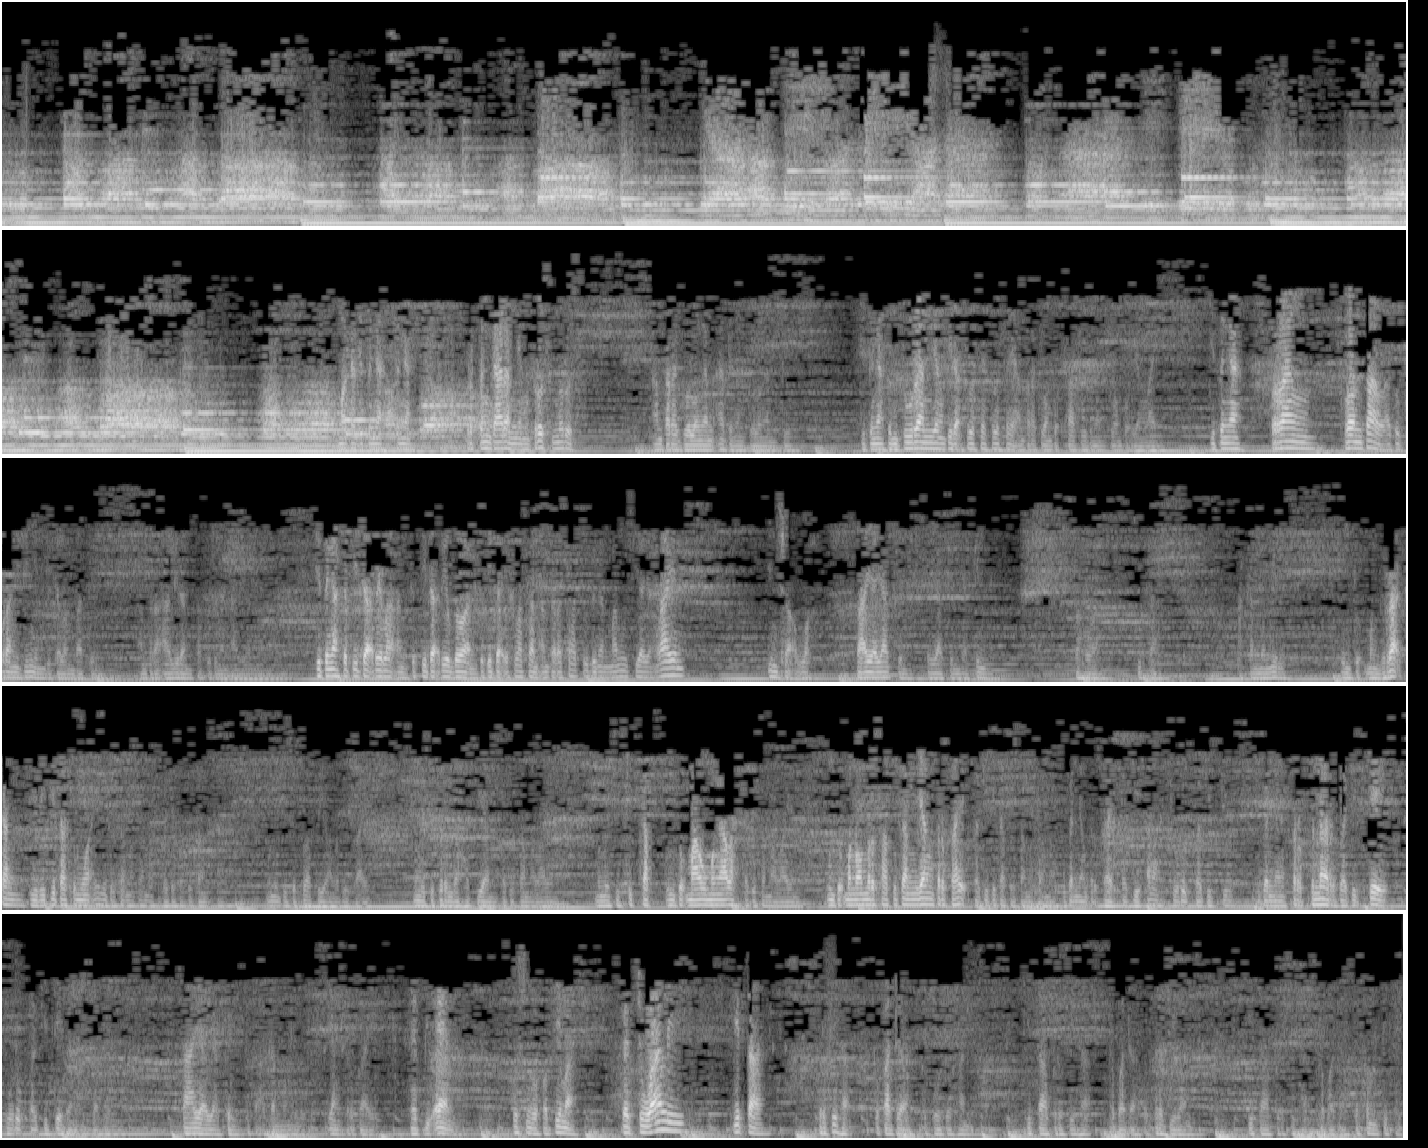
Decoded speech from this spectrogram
Maka pertengkaran yang terus-menerus antara golongan A dengan golongan B. Di tengah benturan yang tidak selesai-selesai antara kelompok satu dengan kelompok yang lain. Di tengah perang frontal atau perang dingin di dalam batin antara aliran satu dengan aliran lain. Di tengah ketidakrelaan, ketidakridhoan, ketidakikhlasan antara satu dengan manusia yang lain, insya Allah saya yakin, saya yakin yakin bahwa kita akan memilih untuk menggerakkan diri kita semua ini bersama-sama sebagai satu bangsa menuju sesuatu yang lebih baik, menuju kerendah hatian satu sama lain, menuju sikap untuk mau mengalah satu sama lain, untuk menomorsatukan yang terbaik bagi kita bersama-sama, bukan yang terbaik bagi A, buruk bagi B, bukan yang terbenar bagi C, buruk bagi D dan sebagainya. Saya yakin kita yang terbaik. Happy end. Husnul khotimah. Kecuali kita berpihak kepada kebodohan. Kita berpihak kepada kekerdilan. Kita berpihak kepada kesempitan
